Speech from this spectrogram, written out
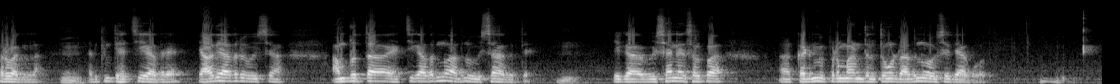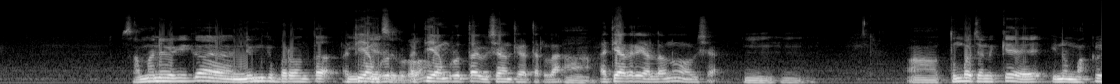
ಪರವಾಗಿಲ್ಲ. ಅದಕ್ಕಿಂತ ಹೆಚ್ಚಿಗೆ ಆದರೆ ಯಾವುದೇ ಆದರೂ ವಿಷ ಅಮೃತ ಹೆಚ್ಚಿಗೆ ಆದ್ರೂ ಅದನ್ನು ವಿಷ ಆಗುತ್ತೆ. ಈಗ ವಿಷನೇ ಸ್ವಲ್ಪ ಕಡಿಮೆ ಪ್ರಮಾಣದಲ್ಲಿ ತೊಗೊಂಡ್ರೆ ಅದನ್ನು ಔಷಧಿ ಆಗ್ಬೋದು. ಸಾಮಾನ್ಯವಾಗಿ ಈಗ ನಿಮಗೆ ಬರುವಂಥ ಅತಿ ಅಮೃತ ಅತಿ ಅಮೃತ ವಿಷ ಅಂತ ಹೇಳ್ತಾರಲ್ಲ ಅತಿ ಆದರೆ ಎಲ್ಲನೂ ವಿಷ. ಹ್ಞೂ ಹ್ಞೂ ತುಂಬ ಜನಕ್ಕೆ ಇನ್ನು ಮಕ್ಕಳ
